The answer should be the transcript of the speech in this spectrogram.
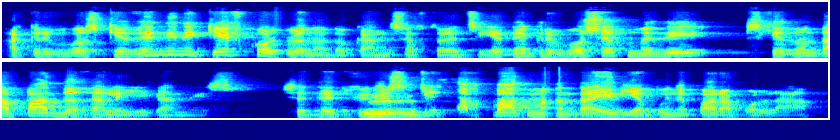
Ακριβώς. Και δεν είναι και εύκολο να το κάνεις αυτό έτσι. Γιατί ακριβώς έχουμε δει σχεδόν τα πάντα, θα λέγει κανείς, σε τέτοιου mm. Και στα Batman τα ίδια που είναι πάρα πολλά.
